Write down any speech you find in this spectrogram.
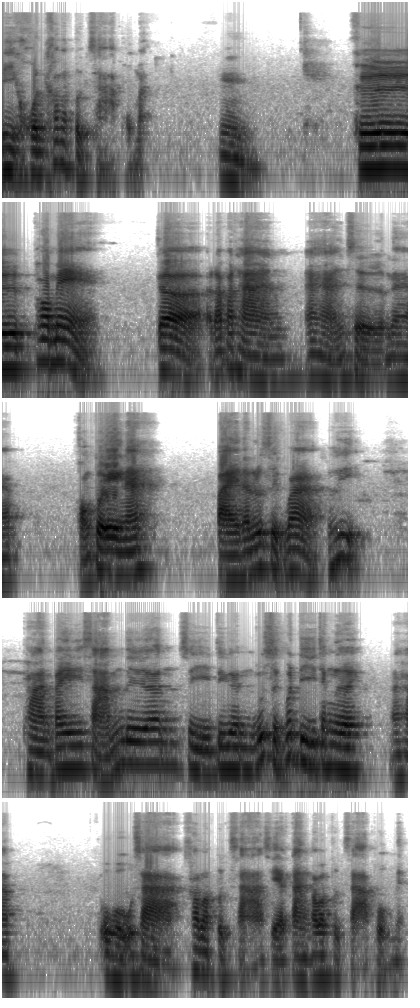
มีคนเข้ามาปรึกษาผมอะ่ะอืม คือพ่อแม่ก็รับประทานอาหารเสริมนะครับ ของตัวเองนะ ไปแล้วรู้สึกว่าเฮ้ยผ่านไปสามเดือนสี่เดือนรู้สึกว่าดีจังเลยนะครับโอ้โหอุตส่าห์เข้ามาปรึกษาเสียตังค์เข้ามาปรึกษาผมเนี่ย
